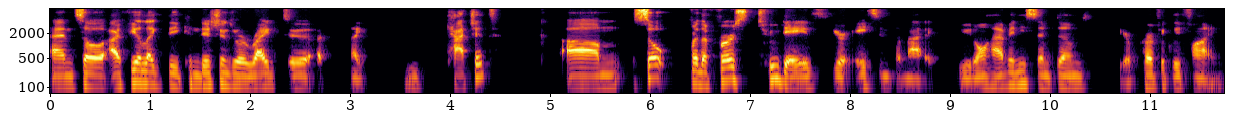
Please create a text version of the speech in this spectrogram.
And so I feel like the conditions were right to like catch it. Um, so for the first two days, you're asymptomatic. You don't have any symptoms. You're perfectly fine.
